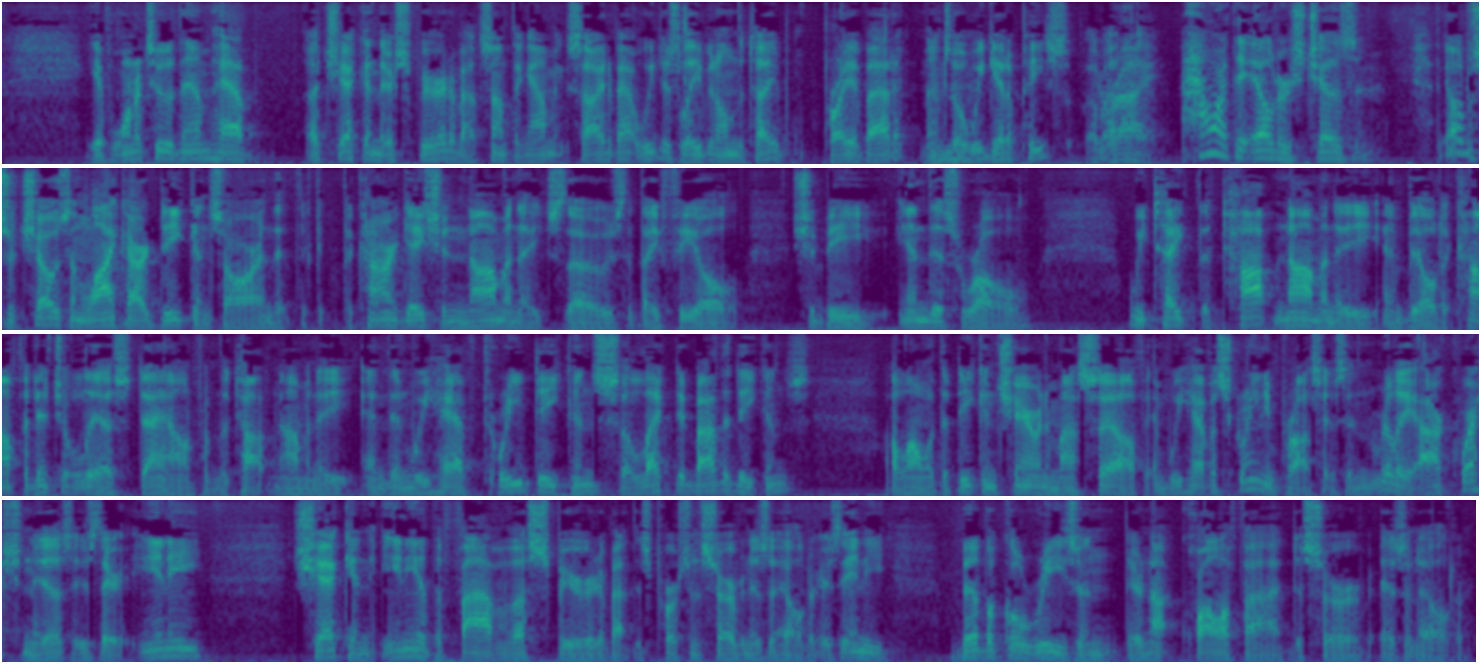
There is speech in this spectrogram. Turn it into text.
if one or two of them have a check in their spirit about something I'm excited about, we just leave it on the table, pray about it until Mm-hmm. we get a peace about right. that. How are the elders chosen? The elders are chosen like our deacons are, and that the, the congregation nominates those that they feel should be in this role. We take the top nominee and build a confidential list down from the top nominee, and then we have three deacons selected by the deacons along with the deacon chairman and myself, and we have a screening process. And really, our question is: Is there any check in any of the five of us spirit about this person serving as an elder? Is any biblical reason they're not qualified to serve as an elder?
